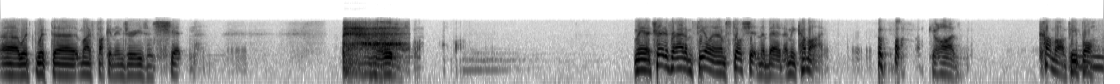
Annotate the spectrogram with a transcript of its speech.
Uh with with uh my fucking injuries and shit. I mean, I traded for Adam Thielen, and I'm still shitting the bed. I mean, come on, oh, God. come on, people.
